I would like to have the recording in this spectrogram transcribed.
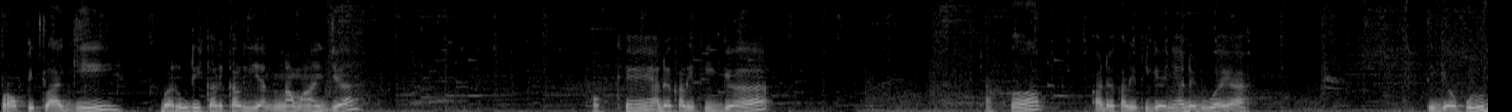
profit lagi baru di kali-kalian 6 aja oke ada kali 3 cakep. Ada kali tiganya ada dua ya. 32.000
